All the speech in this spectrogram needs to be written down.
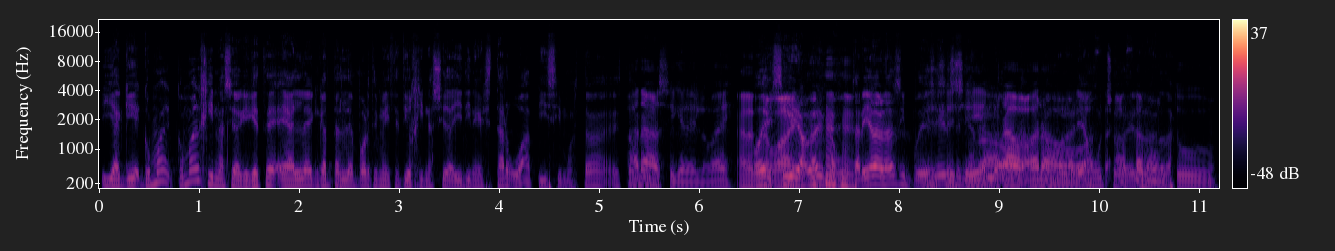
Y aquí, ¿cómo, es- cómo es el gimnasio de aquí? Que este, a él le encanta el deporte y me dice, tío, el gimnasio de allí tiene que estar guapísimo. Está, está Ahora, muy- si queréis, lo veis. Ahora Oye, está sí, guay. a ver, me gustaría, la verdad, si Sí, pudiese sí, sí, enseñárnoslo ahora, ahora, ahora me molaría hace- mucho verlo, la hacemos verdad. tú-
